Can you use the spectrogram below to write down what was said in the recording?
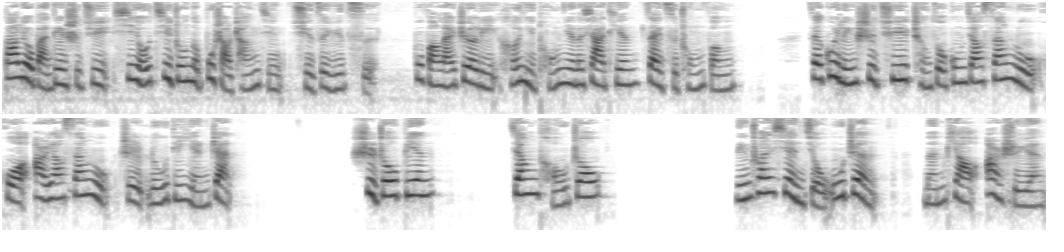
八六版电视剧《西游记》中的不少场景取自于此，不妨来这里和你童年的夏天再次重逢。在桂林市区乘坐公交三路或二幺三路至芦笛岩站。市周边，江头洲，临川县九屋镇，门票二十元。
